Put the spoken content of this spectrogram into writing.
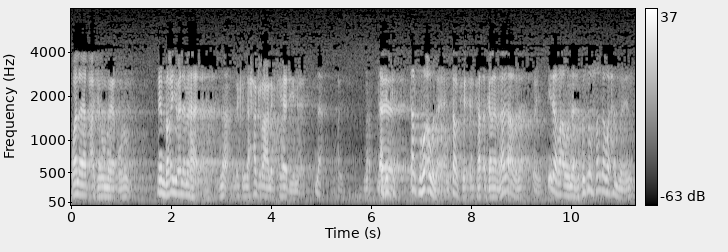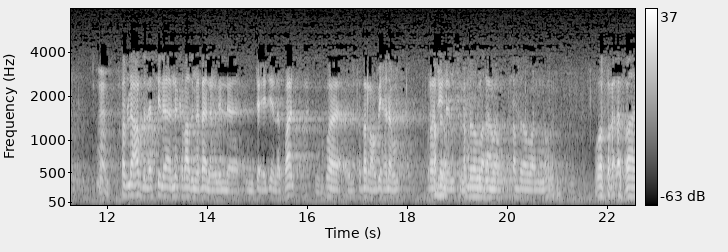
ولا يقع شيء مما يقولون. ينبغي يعلم هذا. نعم لكن لا حقر على اجتهاده نعم. نعم نعم لكن تركه أولى يعني. ترك الكلام هذا أولى. طيب. إذا رأوا الناس الكسوف صلوا والحمد لله. نعم. قبل عرض الأسئلة هناك بعض المبالغ للمجاهدين الأفغان ونتبرع بها لهم. راجين تقبل الله تقبل الله منهم. ووفق الأفغان.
